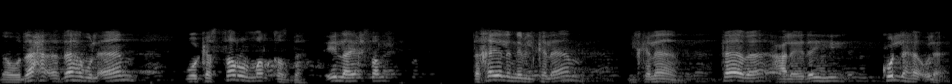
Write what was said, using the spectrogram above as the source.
لو ذهبوا الآن وكسروا المرقص ده إيه اللي هيحصل؟ تخيل أن بالكلام بالكلام تاب على يديه كل هؤلاء.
